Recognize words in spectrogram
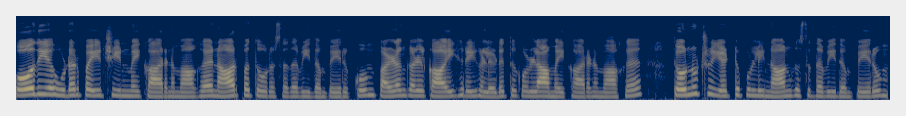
போதிய உடற்பயிற்சியின்மை காரணமாக நாற்பத்தோரு சதவீதம் பேருக்கும் பழங்கள் காய்கறிகள் எடுத்துக்கொள்ளாமை காரணமாக தொன்னூற்றி எட்டு புள்ளி நான்கு சதவீதம் பேரும்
